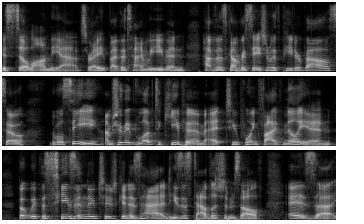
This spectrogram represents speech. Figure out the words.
is still on the Avs, right? By the time we even have this conversation with Peter Baugh. So we'll see. I'm sure they'd love to keep him at 2.5 million, but with the season Nichushkin has had, he's established himself as, uh,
